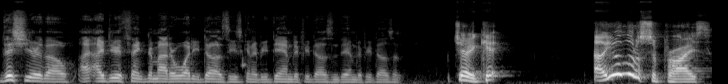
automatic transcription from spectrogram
this year, though, I, I do think no matter what he does, he's going to be damned if he does and damned if he doesn't. Jerry, ca- are you a little surprised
